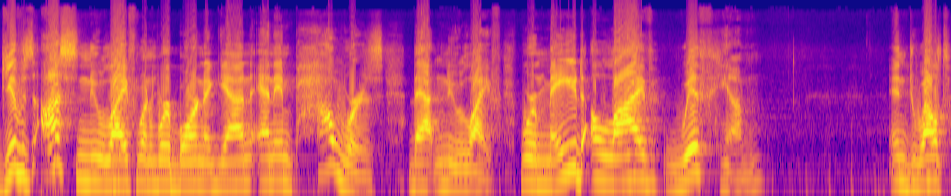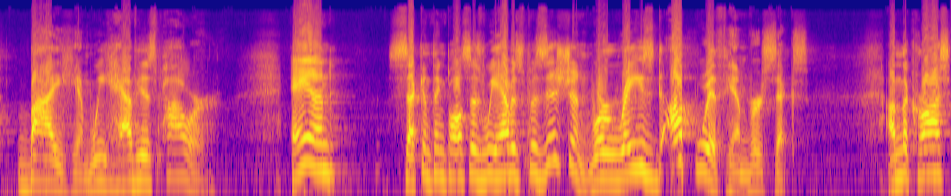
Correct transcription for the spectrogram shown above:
gives us new life when we're born again and empowers that new life. We're made alive with Him and dwelt by him. We have his power. And, second thing Paul says, we have his position. We're raised up with him, verse 6. On the cross,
